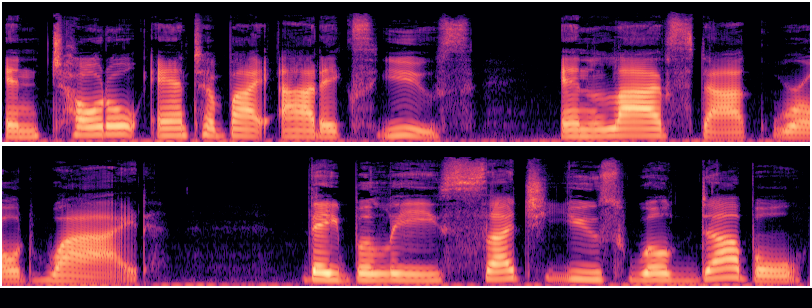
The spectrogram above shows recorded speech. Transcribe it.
in total antibiotics use in livestock worldwide. They believe such use will double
